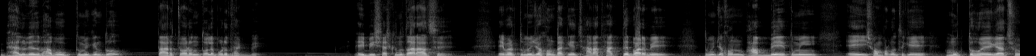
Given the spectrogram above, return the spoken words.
ভ্যালুলেস ভাবুক, তুমি কিন্তু তার চরণতলে পড়ে থাকবে। এই বিশ্বাস কিন্তু তার আছে। এবার তুমি যখন তাকে ছাড়া থাকতে পারবে, তুমি যখন ভাববে তুমি এই সম্পর্ক থেকে মুক্ত হয়ে গেছো,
